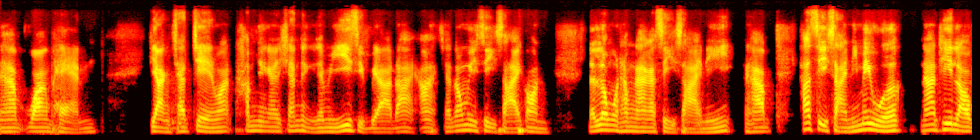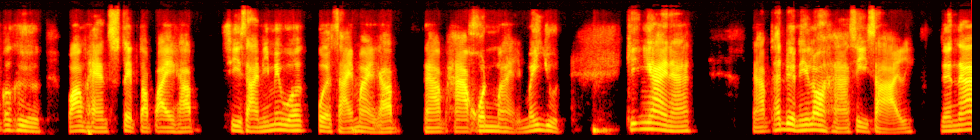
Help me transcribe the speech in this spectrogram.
นะครับ วางแผน อย่างชัดเจนว่าทำยังไงฉันถึงจะมี 20 BR ได้อะฉันต้องมี 4 สายก่อน แล้วลงมาทำงานกับ 4 สายนี้นะครับ ถ้า 4 สายนี้ไม่ work หน้าที่เราก็คือวางแผน step ต่อไปครับ 4 สายนี้ไม่ work เปิดสายใหม่ครับนะครับ หาคนใหม่ไม่หยุดคิดง่ายนะนะครับ ถ้าเดือนนี้เราหา 4 สาย เดือนหน้า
